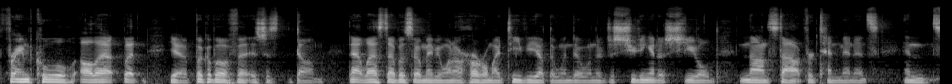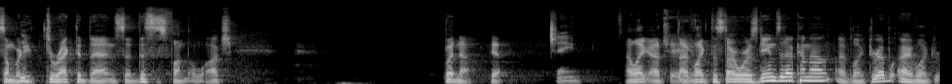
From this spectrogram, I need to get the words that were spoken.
framed cool, all that. But yeah, Book of Boba Fett is just dumb. That last episode made me want to hurl my TV out the window when they're just shooting at a shield nonstop for ten minutes, and somebody directed that and said this is fun to watch. But no, yeah, Shame. I like I, I've liked the Star Wars games that have come out. I've liked Rebel, I've liked uh,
